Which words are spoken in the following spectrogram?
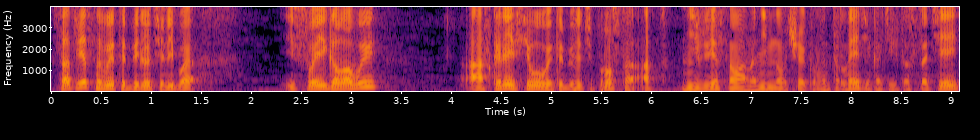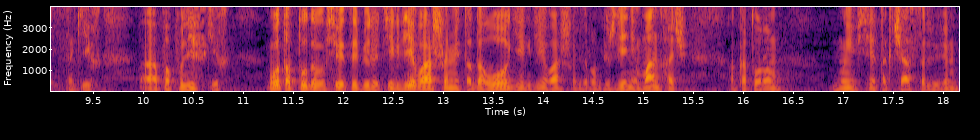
Соответственно, вы это берете либо из своей головы, а скорее всего вы это берете просто от неизвестного анонимного человека в интернете, каких-то статей таких а, популистских. Вот оттуда вы все это берете. И где ваша методология, где ваше вероубеждение, манхач, о котором мы все так часто любим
